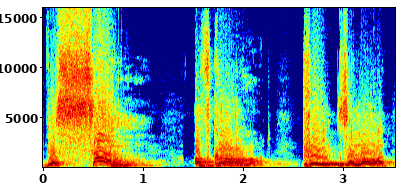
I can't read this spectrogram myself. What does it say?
the Son of God. Praise the Lord.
